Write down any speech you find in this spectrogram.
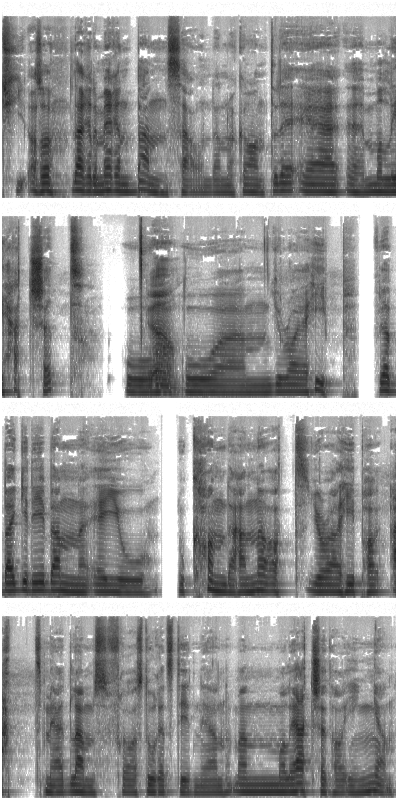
ty... Altså, der er det mer en bandsound enn noe annet. Og det er uh, Molly Hatchet og, ja. og um, Uriah Heap. Fordi at begge de bandene er jo Nå kan det hende at Uriah Heap har ett medlem fra storhetstiden igjen, men Molly Hatchet har ingen.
